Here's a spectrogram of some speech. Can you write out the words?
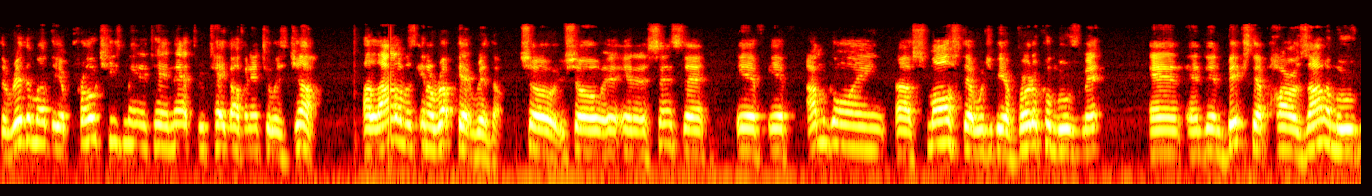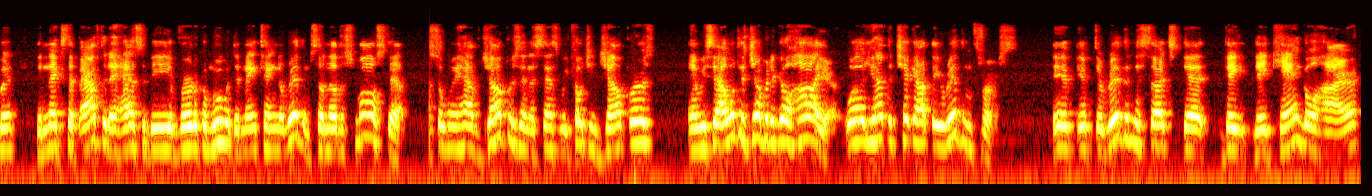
the rhythm of the approach, he's maintaining that through takeoff and into his jump. A lot of us interrupt that rhythm. So so in a sense that if if I'm going a small step, which would be a vertical movement, and and then big step horizontal movement, the next step after that has to be a vertical movement to maintain the rhythm. So another small step. So when we have jumpers, in a sense, we're coaching jumpers, and we say, I want this jumper to go higher. Well, you have to check out the rhythm first. If if the rhythm is such that they they can go higher,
